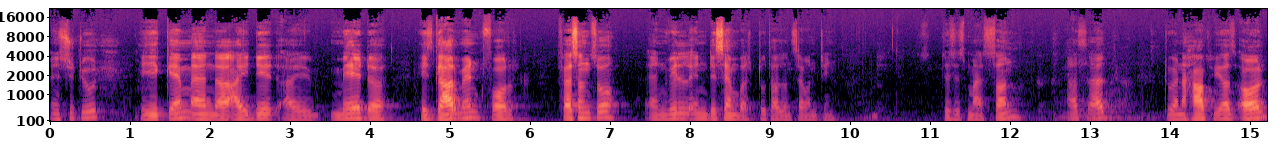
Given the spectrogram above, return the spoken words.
institute. He came and uh, I did I made his garment for fashion show and will in December 2017. This is my son, Asad, two and a half years old.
